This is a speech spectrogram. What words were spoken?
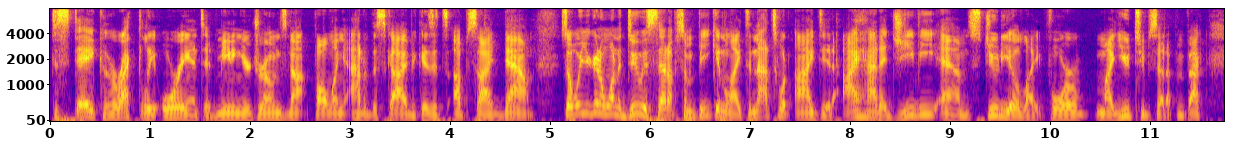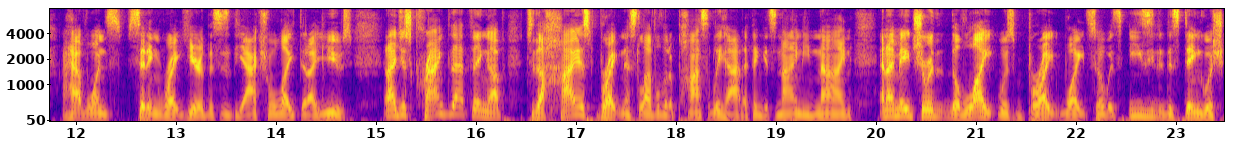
to stay correctly oriented, meaning your drone's not falling out of the sky because it's upside down. So what you're gonna wanna do is set up some beacon lights, and that's what I did. I had a GVM studio light for my YouTube setup. In fact, I have one sitting right here. This is the actual light that I used. And I just cranked that thing up to the highest brightness level that it possibly had. I think it's 99. And I made sure that the light was bright white so it was easy to distinguish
